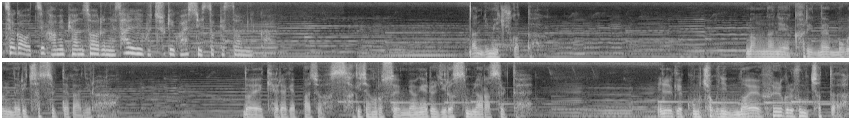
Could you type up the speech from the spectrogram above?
제가 어찌 감히 변수 어른을 살리고 죽이고 할 수 있었겠사옵니까? 난 이미 죽었다. 망나니의 칼이 내 목을 내리쳤을 때가 아니라 너의 계략에 빠져 사기장으로서의 명예를 잃었음을 알았을 때 일개 공처군이 너의 흙을 훔쳤다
